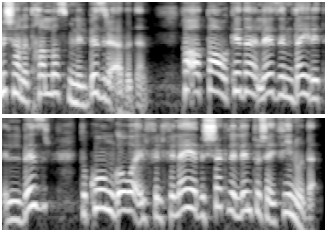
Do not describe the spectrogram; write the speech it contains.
مش هنتخلص من البذر ابدا. هقطعه كده لازم دايرة البذر تكون جوه الفلفلاية بالشكل اللي أنتوا شايفينه ده.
